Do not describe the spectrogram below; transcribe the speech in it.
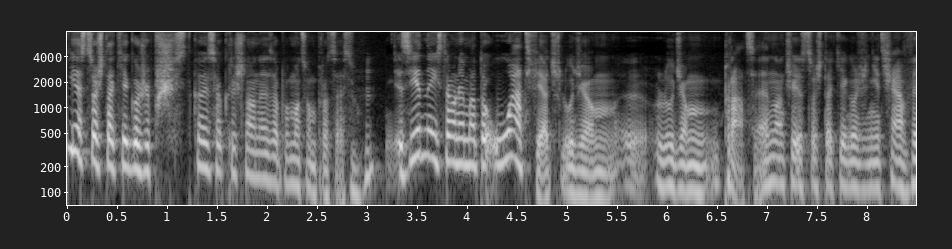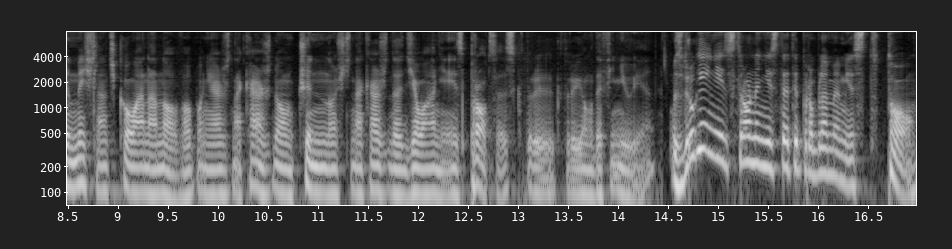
Jest coś takiego, że wszystko jest określone za pomocą procesu. Mhm. Z jednej strony ma to ułatwiać ludziom, y, ludziom pracę. Znaczy jest coś takiego, że nie trzeba wymyślać koła na nowo, ponieważ na każdą czynność, na każde działanie jest proces, który, który ją definiuje. Z drugiej strony niestety problemem jest to,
